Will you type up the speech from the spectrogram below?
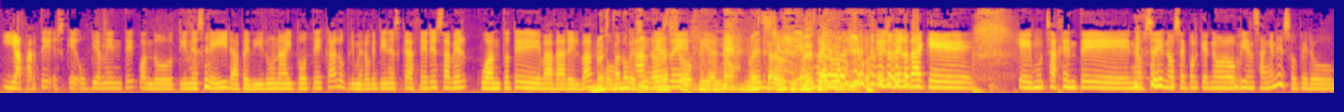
y aparte, es que obviamente cuando tienes que ir a pedir una hipoteca, lo primero que tienes que hacer es saber cuánto te va a dar el banco. No es tan obvio. Ah, no es de, obvio, no. No No es es tan- obvio. no es tan obvio. es verdad que, que mucha gente, no sé, no sé por qué no piensan en eso, pero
